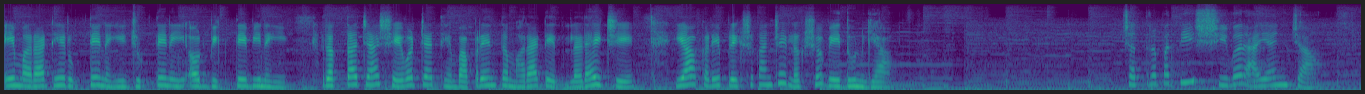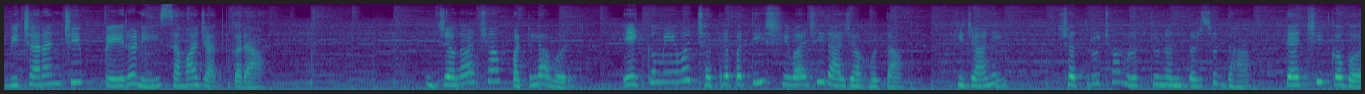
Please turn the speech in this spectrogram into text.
ए मराठे रुकते नाही झुकते नाही और बिकते बी नाही. रक्ताच्या शेवटच्या थेंबापर्यंत मराठे लढायचे याकडे प्रेक्षकांचे लक्ष वेधून घ्या. छत्रपती शिवरायांच्या विचारांची पेरणी समाजात करा. जगाच्या पटलावर एकमेव छत्रपती शिवाजी राजा होता की ज्याने शत्रूच्या मृत्यूनंतर सुद्धा त्याची कबर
